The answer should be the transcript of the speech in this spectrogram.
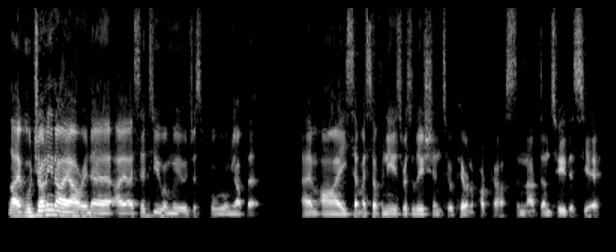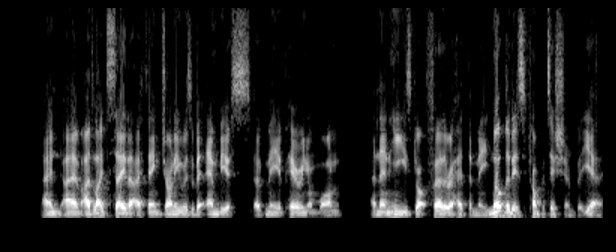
Like, well, Johnny and I are in a. I, I said to you when we were just before we warming up that um, I set myself a New Year's resolution to appear on a podcast, and I've done two this year. And um, I'd like to say that I think Johnny was a bit envious of me appearing on one, and then he's got further ahead than me. Not that it's a competition, but yeah.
